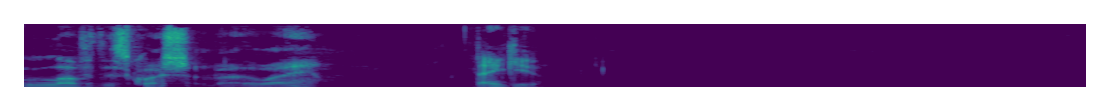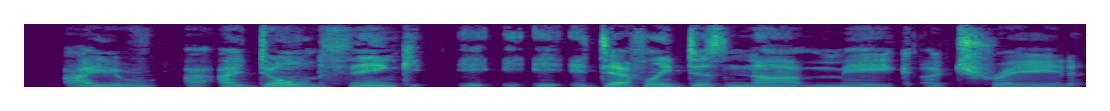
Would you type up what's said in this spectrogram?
love this question, by the way. Thank you. I I don't think it, it, it definitely does not make a trade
